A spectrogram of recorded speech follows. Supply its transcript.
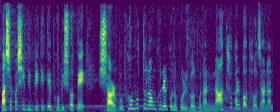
পাশাপাশি বিবৃতিতে ভবিষ্যতে সার্বভৌমত্ব লঙ্ঘনের কোনো পরিকল্পনা না থাকার কথাও জানান।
